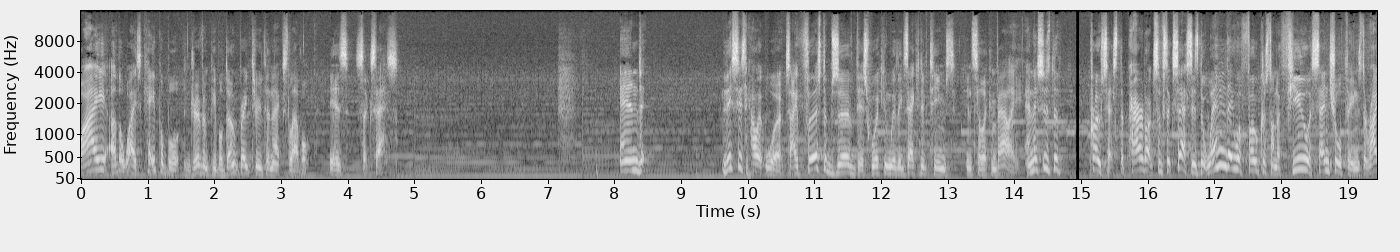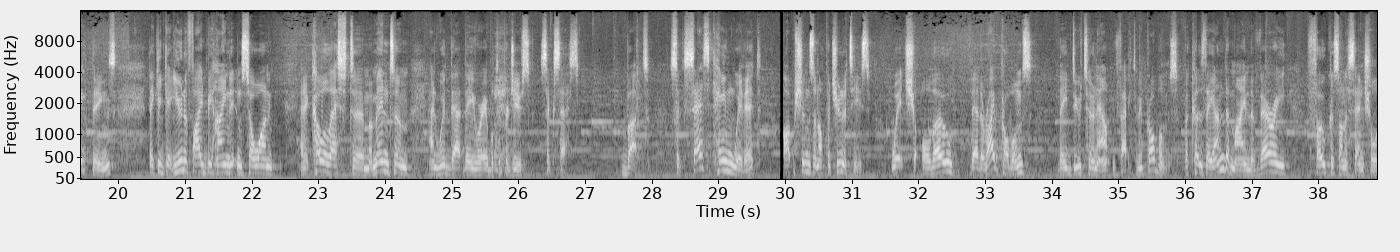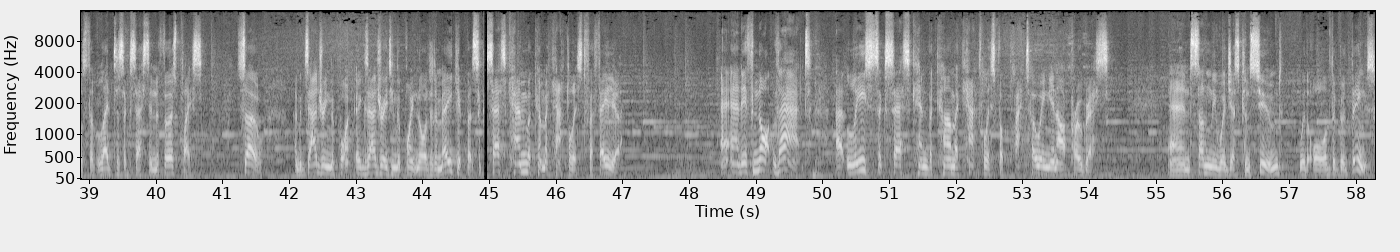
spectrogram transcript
why otherwise capable and driven people don't break through to the next level is success. And this is how it works. I first observed this working with executive teams in Silicon Valley. And this is the process. The paradox of success is that when they were focused on a few essential things, the right things, they could get unified behind it and so on, and it coalesced to momentum, and with that, they were able to produce success. But success came with it options and opportunities, which, although they're the right problems, they do turn out, in fact, to be problems because they undermine the very focus on essentials that led to success in the first place. So, I'm exaggerating the, point, exaggerating the point in order to make it, but success can become a catalyst for failure. And if not that, at least success can become a catalyst for plateauing in our progress. And suddenly we're just consumed with all of the good things.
